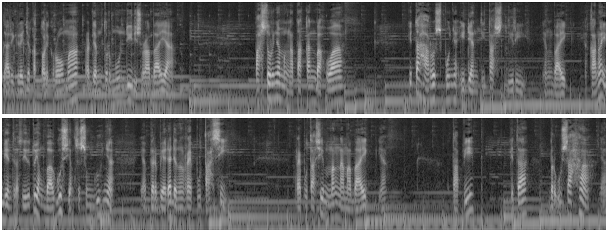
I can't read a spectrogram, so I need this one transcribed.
dari Gereja Katolik Roma Redemptor Mundi di Surabaya. Pasturnya mengatakan bahwa kita harus punya identitas diri yang baik. Ya, karena identitas diri itu yang bagus yang sesungguhnya. Ya berbeda dengan reputasi. Reputasi memang nama baik ya. Tapi kita berusaha ya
